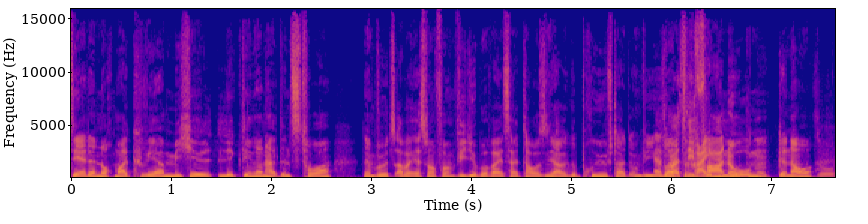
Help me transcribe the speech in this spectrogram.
Der dann nochmal quer, Michel legt den dann halt ins Tor, dann wird es aber erstmal vom Videobeweis halt tausend Jahre geprüft, hat irgendwie Erstmal über drei Fahne Minuten, oben. genau, So.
